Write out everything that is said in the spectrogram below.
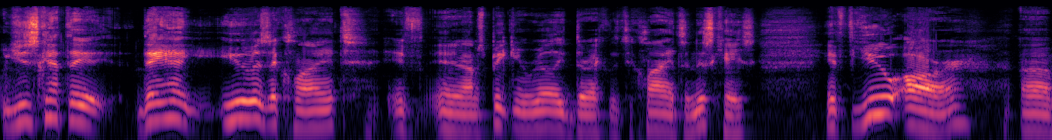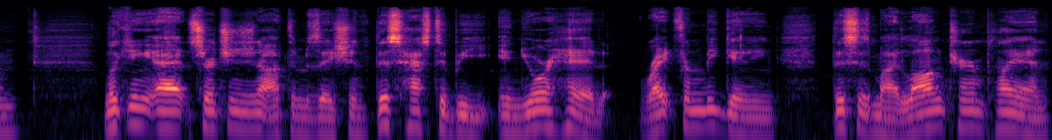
you just got the they have you as a client if and i'm speaking really directly to clients in this case if you are um, looking at search engine optimization this has to be in your head right from the beginning this is my long term plan,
